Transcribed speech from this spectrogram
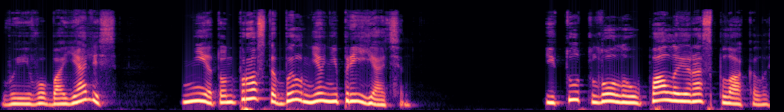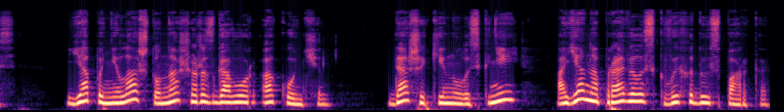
Вы его боялись? Нет, он просто был мне неприятен. И тут Лола упала и расплакалась. Я поняла, что наш разговор окончен. Даша кинулась к ней, а я направилась к выходу из парка.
